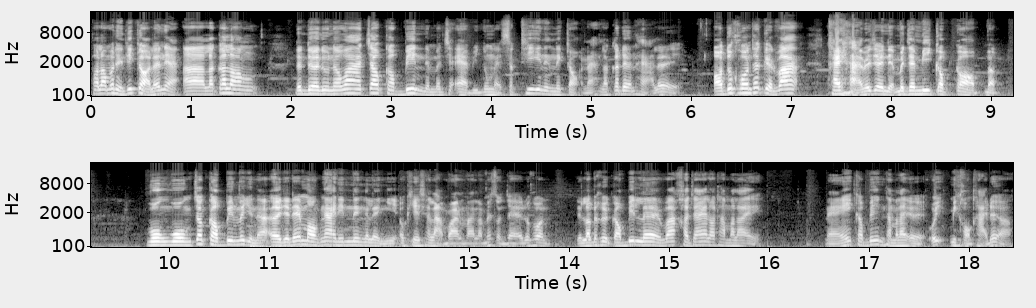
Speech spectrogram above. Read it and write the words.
พอเรามาถึงที่เกาะแล้วเนี่ย อ่าเราก็ลองเดินเดินดูนะว่าเจ้ากอบบินเนี่ยมันจะแอบอยู่ตรงไหนสักที่หนึ่งในเกาะนะ แล้วก็เดินหาเลย อ๋อทุกคนถ้าเกิดว่าใครหาไม่เจอเนี่ยมันจะมีกรอบๆแบบ วงวงๆเจ้ากอบบินไว้อยู่นะ เออจะได้มองง่ายนิดนึงอะไรอย่างงี้ โอเคฉลามวานมาเราไม่สนใจทุกคน เดี๋ยวเราไปคุยกับกอบบินเลยว่าเขาจะให้เราทำอะไร ไหนกอบบินทำอะไรเอ่ยอุ้ยมีของขายด้วยเหรอ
